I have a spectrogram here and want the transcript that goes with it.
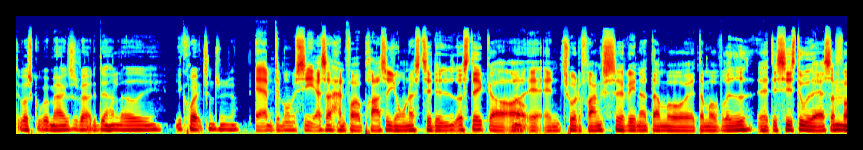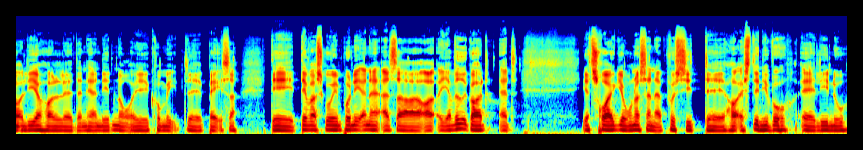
det var sgu bemærkelsesværdigt, det han lavede i, i Kroatien, synes jeg. Ja, det må man sige. Altså, han får jo presset Jonas til det yderste, ikke? Og, og en Tour de France-vinder, der må, der må vride øh, det sidste ud af sig, mm. for lige at holde øh, den her 19-årige komet øh, bag sig. Det, det var sgu imponerende. Altså, og jeg ved godt, at jeg tror ikke, Jonas han er på sit øh, højeste niveau øh, lige nu,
